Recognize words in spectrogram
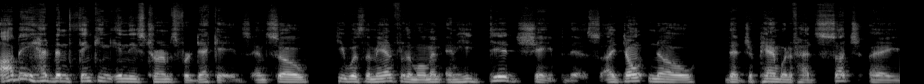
Abe had been thinking in these terms for decades. And so he was the man for the moment and he did shape this. I don't know that Japan would have had such a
